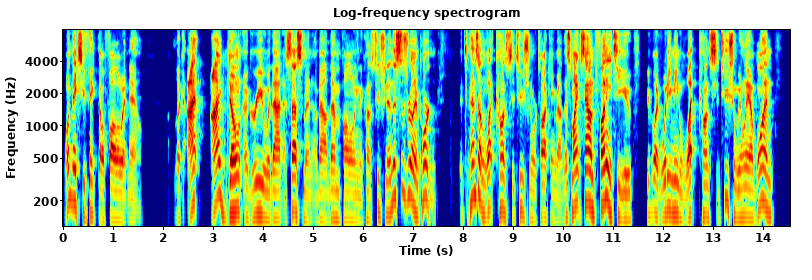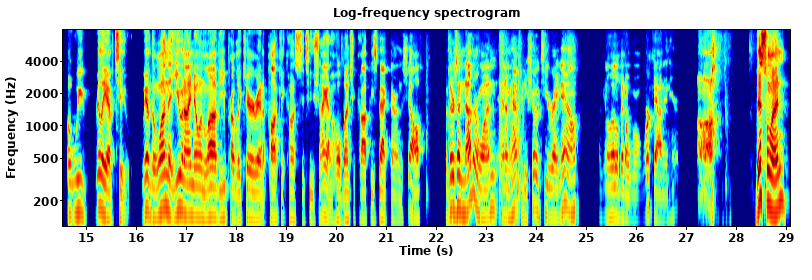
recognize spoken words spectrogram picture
What makes you think they'll follow it now? Look, I I don't agree with that assessment about them following the Constitution, and this is really important. It depends on what Constitution we're talking about. This might sound funny to you. People like, what do you mean? What Constitution? We only have one, but we really have two. We have the one that you and I know and love. You probably carry around a pocket Constitution. I got a whole bunch of copies back there on the shelf. But there's another one, and I'm happy to show it to you right now. I'll get a little bit of workout in here. Oh, this one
